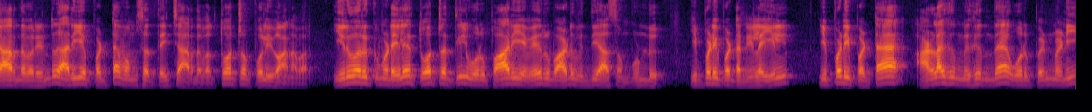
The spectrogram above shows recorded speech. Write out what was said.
சார்ந்தவர் என்று அறியப்பட்ட வம்சத்தை சார்ந்தவர் தோற்ற பொலிவானவர். இருவருக்கும் இடையிலே தோற்றத்தில் ஒரு பாரிய வேறுபாடு வித்தியாசம் உண்டு. இப்படிப்பட்ட நிலையில் இப்படிப்பட்ட அழகு மிகுந்த ஒரு பெண்மணி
